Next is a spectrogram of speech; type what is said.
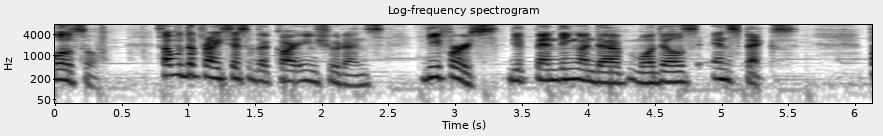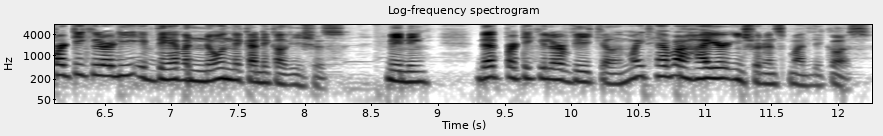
Also, some of the prices of the car insurance differs depending on the models and specs, particularly if they have a known mechanical issues, meaning that particular vehicle might have a higher insurance monthly cost.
